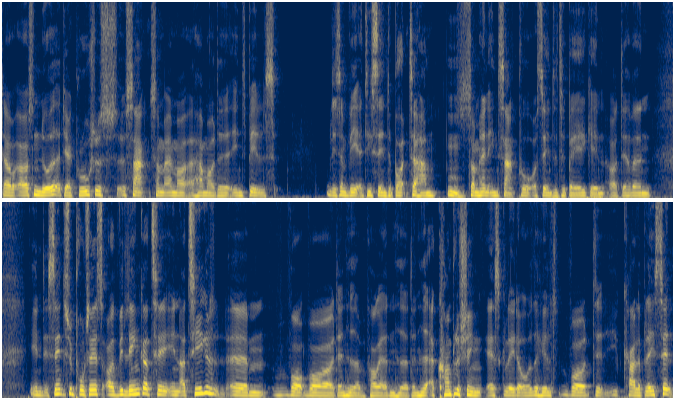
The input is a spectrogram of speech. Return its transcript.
der var også noget af Jack Bruces øh, sang, som er, må, har måttet indspilles ligesom ved, at de sendte bånd til ham, Mm. som han indsang på og sendte tilbage igen, og det har været en, en sindssyg proces, og vi linker til en artikel, øhm, hvor, hvor den hedder, er den hedder, den hedder Accomplishing Escalator Over the Hills, hvor det, Carla Bley selv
